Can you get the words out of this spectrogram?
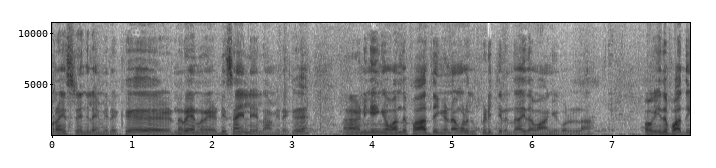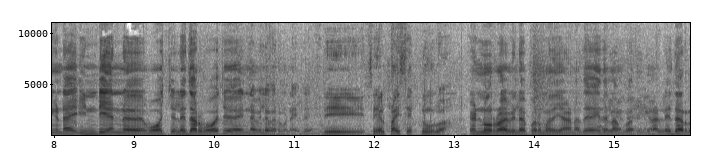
ப்ரைஸ் ரேஞ்சிலையும் இருக்குது நிறைய நிறைய டிசைன்ல எல்லாம் இருக்குது நீங்கள் இங்கே வந்து பார்த்தீங்கன்னா உங்களுக்கு பிடிச்சிருந்தா இதை வாங்கி கொள்ளலாம் ஓ இது பார்த்தீங்கன்னா இந்தியன் வாட்ச் லெதர் வாட்ச் என்ன விலை வருமாண்ணா இது இது சேல் ப்ரைஸ் எட்நூறுரூவா எண்ணூறுரூவா விலை பெறுமதியானது இதெல்லாம் பார்த்தீங்கன்னா லெதர்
